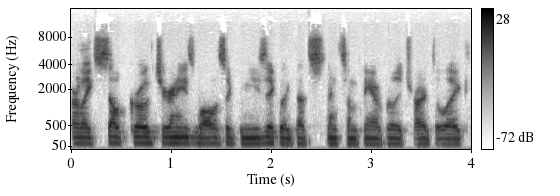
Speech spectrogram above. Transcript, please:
or like self growth journey as well as like the music. Like that's been something I've really tried to like,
